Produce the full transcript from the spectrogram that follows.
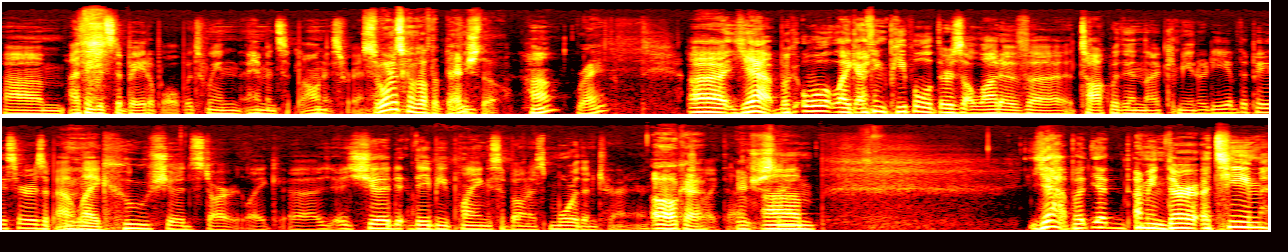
Um, I think it's debatable between him and Sabonis right now. Sabonis comes off the bench though, huh? right? Uh, yeah, but well, like I think people there's a lot of uh, talk within the community of the Pacers about Mhm. like who should start. Like, uh, should they be playing Sabonis more than Turner? Oh, okay. like that. Interesting. Um, yeah, but yeah, I mean they're a team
